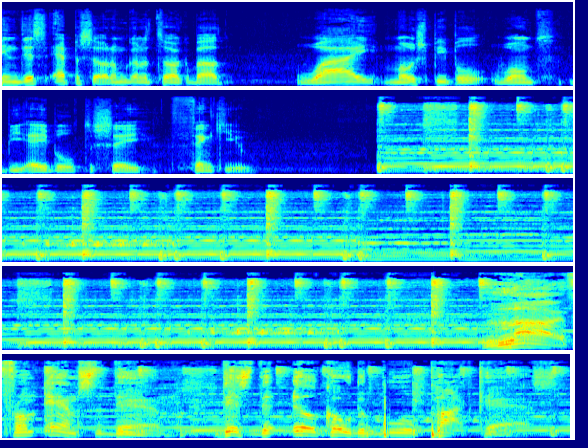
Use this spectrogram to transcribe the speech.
in this episode, I'm going to talk about why most people won't be able to say thank you. Live from Amsterdam, this is the Eelco de Boer podcast.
